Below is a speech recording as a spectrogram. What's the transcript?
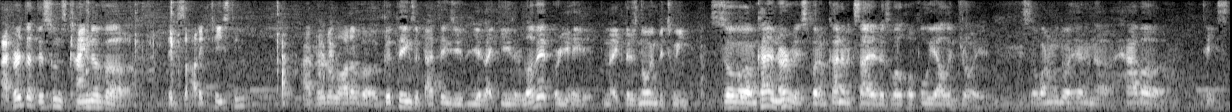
I've heard that this one's kind of uh, exotic tasting. I've heard a lot of uh, good things and bad things. You, you like you either love it or you hate it. Like there's no in between. So I'm kind of nervous, but I'm kind of excited as well. Hopefully I'll enjoy it. So why don't we go ahead and uh, have a taste.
